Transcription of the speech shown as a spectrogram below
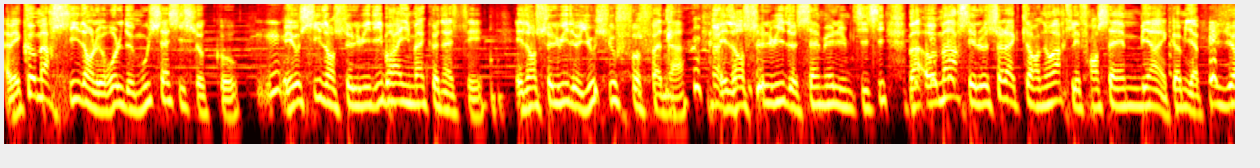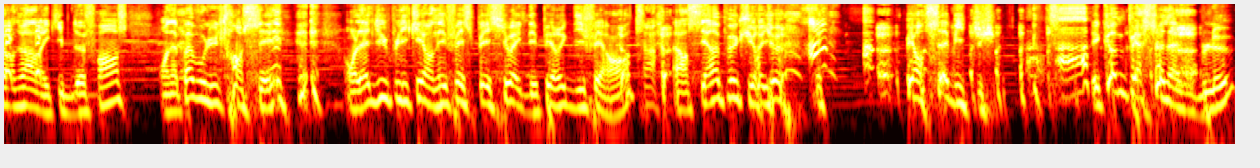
Avec Omar Sy dans le rôle de Moussa Sissoko, mais aussi dans celui d'Ibrahima Konaté, et dans celui de Youssouf Fofana, et dans celui de Samuel Umtiti. Bah, Omar, c'est le seul acteur noir que les Français aiment bien. Et comme il y a plusieurs noirs dans l'équipe de France, on n'a pas voulu le trancher. On l'a dupliqué en effets spéciaux avec des perruques différentes. Alors c'est un peu curieux, mais on s'habitue. Et comme personnage bleu,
